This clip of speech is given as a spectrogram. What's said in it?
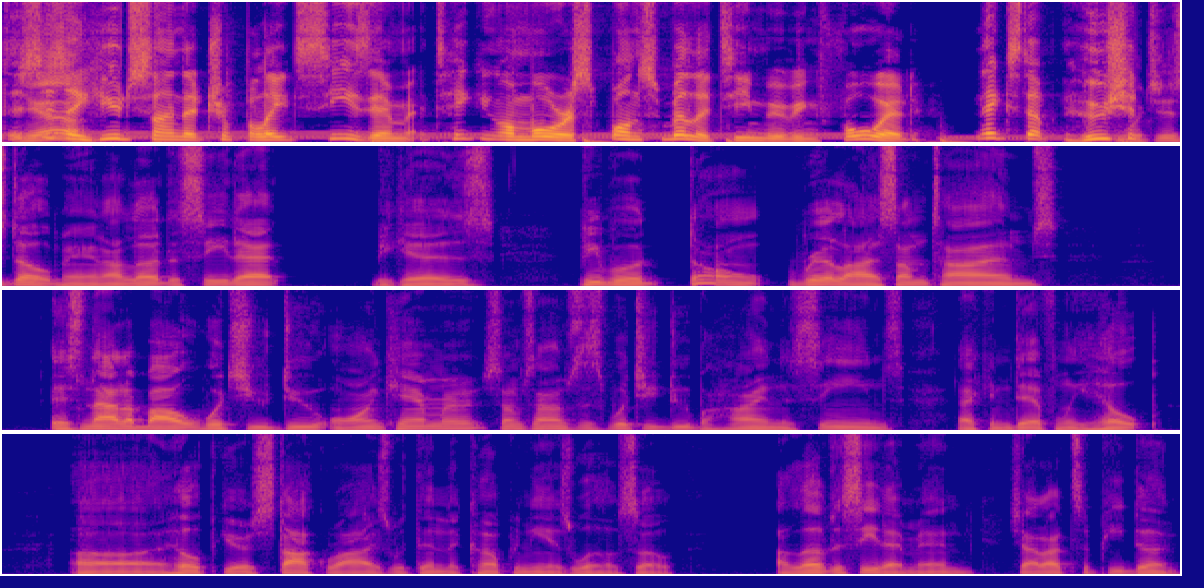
this is a huge sign that Triple H sees him taking on more responsibility moving forward. Next up, who should which is dope, man. I love to see that because people don't realize sometimes it's not about what you do on camera. Sometimes it's what you do behind the scenes that can definitely help uh help your stock rise within the company as well. So I love to see that, man. Shout out to P Dunne.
